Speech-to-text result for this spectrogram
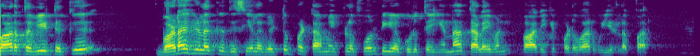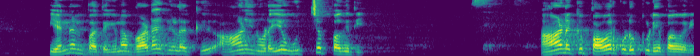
பார்த்த வீட்டுக்கு வடகிழக்கு திசையில் வெட்டுப்பட்ட அமைப்பில் போர்ட்டிகோ கொடுத்தீங்கன்னா தலைவன் பாதிக்கப்படுவார் உயிரிழப்பார். என்னன்னு பார்த்தீங்கன்னா வடகிழக்கு ஆணினுடைய உச்ச பகுதி. ஆணுக்கு பவர் கொடுக்கக்கூடிய பகுதி.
